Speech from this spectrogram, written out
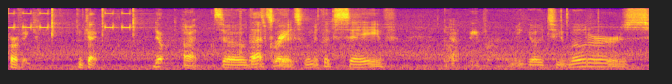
Perfect. Okay. Yep. All right. So that's, That's great. good. So let me click save. Now, Let me go to motors.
